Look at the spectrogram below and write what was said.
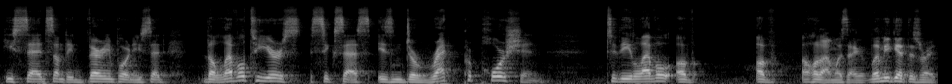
He said something very important. He said, "The level to your success is in direct proportion to the level of of hold on one second. Let me get this right.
